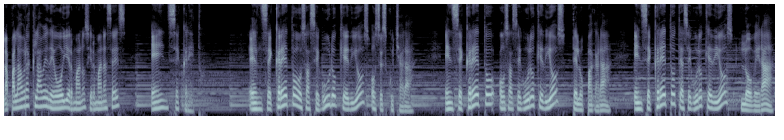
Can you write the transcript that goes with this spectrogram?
La palabra clave de hoy, hermanos y hermanas, es en secreto. En secreto os aseguro que Dios os escuchará. En secreto os aseguro que Dios te lo pagará. En secreto te aseguro que Dios lo verá.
